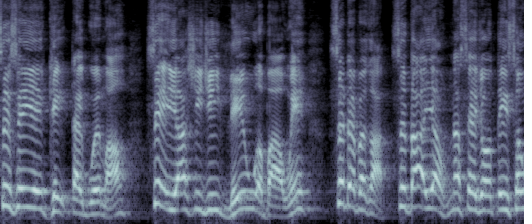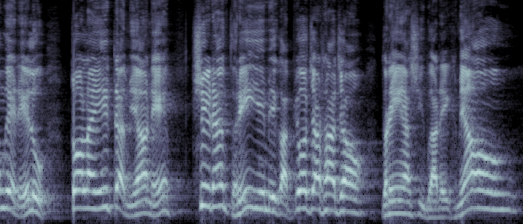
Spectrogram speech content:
စစ်ဆေးရေးဂိတ်တိုက်ပွဲမှာစစ်အရာရှိကြီး၄ဦးအပါအဝင်စစ်တပ်ဘက်ကစစ်သားအယောက်20ကျော်တေဆုံးခဲ့တယ်လို့တော်လိုင်းရေးတပ်များနဲ့ရှေ့တန်းသတင်းရင်းမြစ်ကပြောကြားထားကြောင်းသတင်းရရှိပါတယ်ခင်ဗျာ။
